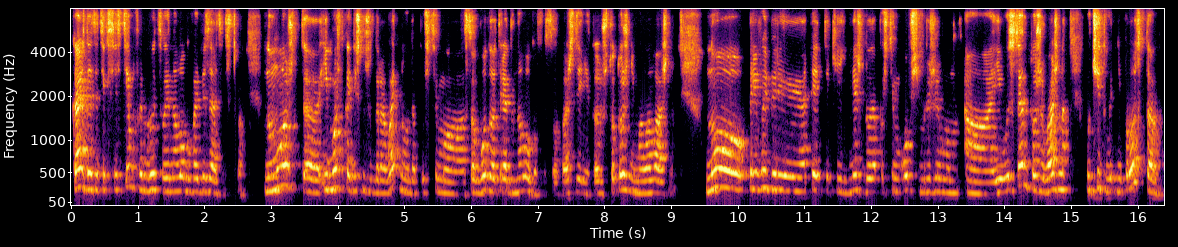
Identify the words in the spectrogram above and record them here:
Каждая из этих систем формирует свои налоговые обязательства. Но может, э, и может, конечно же, даровать, ну, допустим, э, свободу от ряда налогов, освобождения, что тоже немаловажно. Но при выборе, опять-таки, между, допустим, общим режимом а, и УСН тоже важно учитывать не просто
